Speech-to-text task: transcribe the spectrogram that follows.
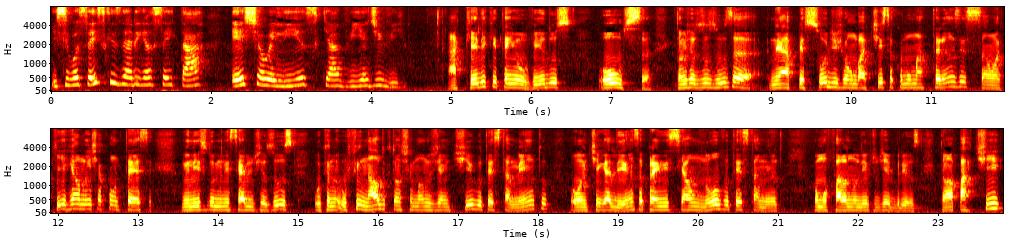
E se vocês quiserem aceitar, este é o Elias que havia de vir. Aquele que tem ouvidos, ouça. Então Jesus usa né, a pessoa de João Batista como uma transição. Aqui realmente acontece no início do ministério de Jesus o, que, o final do que nós chamamos de Antigo Testamento ou Antiga Aliança para iniciar um Novo Testamento como fala no livro de Hebreus. Então, a partir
